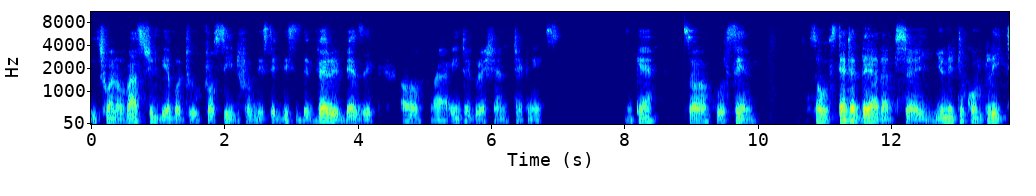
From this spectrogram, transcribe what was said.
each one of us should be able to proceed from this stage. This is the very basic of uh, integration techniques. Okay, so we've seen. So we've stated there that uh, you need to complete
